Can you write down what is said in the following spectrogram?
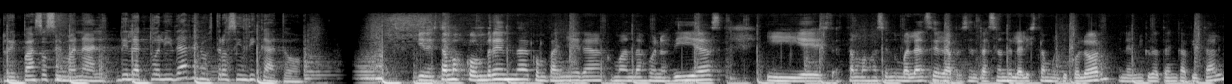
Repaso semanal de la actualidad de nuestro sindicato. Bien, estamos con Brenda, compañera, ¿cómo andas? Buenos días. Y eh, estamos haciendo un balance de la presentación de la lista multicolor en el micro Aten Capital.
